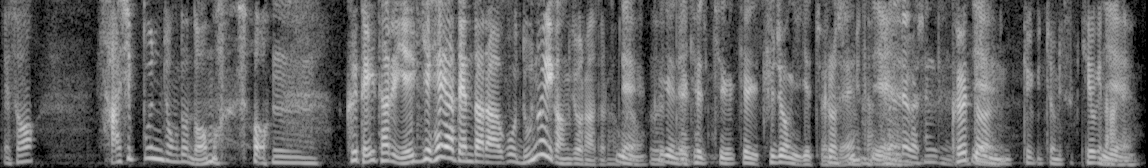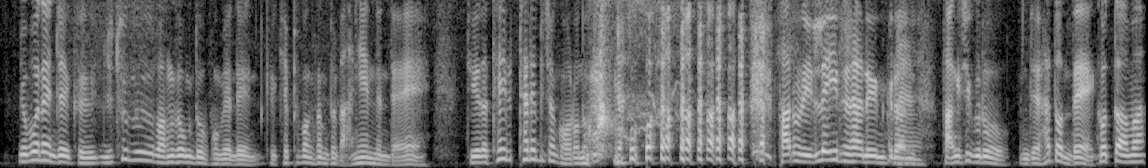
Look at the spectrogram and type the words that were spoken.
그래서 40분 정도 넘어서 음. 그 데이터를 얘기해야 된다라고 누누이 강조를 하더라고요. 네, 그게 이제 개, 개, 개, 규정이겠죠. 그렇습니다. 예. 가 생긴 그랬던 예. 좀 기억이 나네요. 예. 요번에 이제 그 유튜브 방송도 보면은 그 개표 방송들 많이 했는데 뒤에다 테, 텔레비전 걸어놓고 바로 릴레이를 하는 그런 네. 방식으로 이제 하던데 그것도 아마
